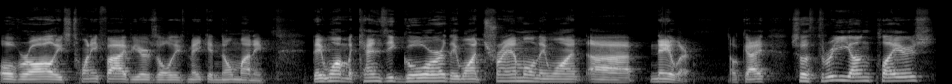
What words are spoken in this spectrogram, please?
overall. He's 25 years old. He's making no money. They want Mackenzie Gore, they want Trammell, and they want uh, Naylor. Okay, so three young players.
